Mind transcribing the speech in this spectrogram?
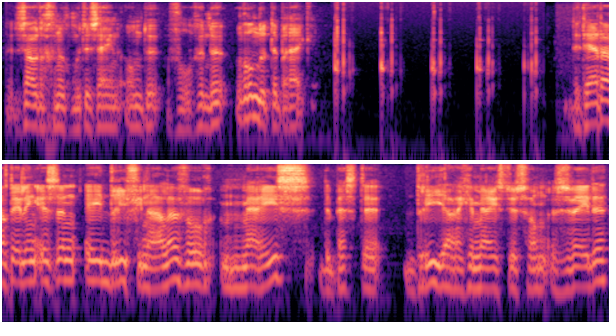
zouden genoeg moeten zijn om de volgende ronde te bereiken. De derde afdeling is een E3-finale voor Merries, de beste driejarige Merries dus van Zweden.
